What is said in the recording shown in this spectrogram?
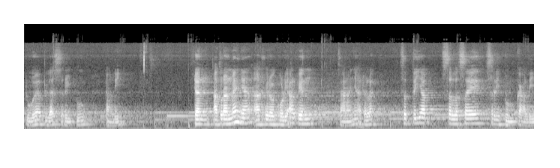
12.000 kali. Dan aturan mainnya akhirul kuli alfin caranya adalah setiap selesai seribu kali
